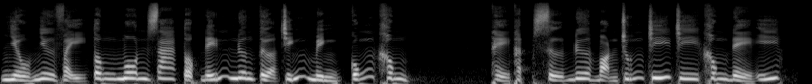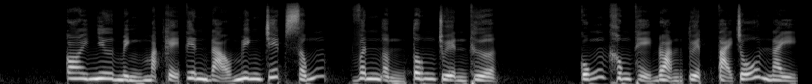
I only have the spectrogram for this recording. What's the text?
Nhiều như vậy tông môn gia tộc đến nương tựa chính mình cũng không. Thể thật sự đưa bọn chúng trí chi không để ý. Coi như mình mặc kệ tiên đạo minh chết sống, vân ẩm tông truyền thừa. Cũng không thể đoạn tuyệt tại chỗ này,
